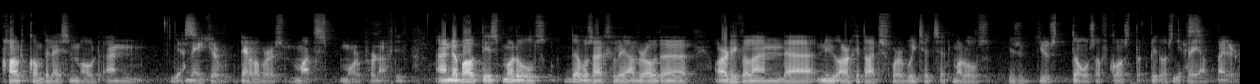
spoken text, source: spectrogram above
cloud compilation mode and Yes. make your developers much more productive. And about these models, there was actually I wrote an article and uh, new archetypes for widget set models. You should use those, of course, because Yes. they are better.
